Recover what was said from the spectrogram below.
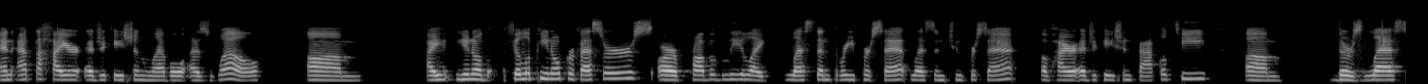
and at the higher education level as well. Um, I, you know, Filipino professors are probably like less than 3%, less than 2% of higher education faculty. Um, there's less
